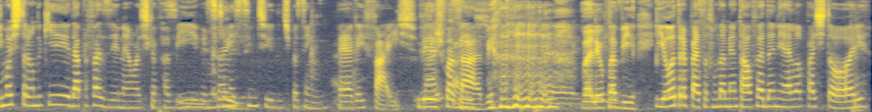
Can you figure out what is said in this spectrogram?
E mostrando que dá pra fazer, né? Eu acho que a Fabi vem muito nesse sentido. Tipo assim, pega e faz. Beijo, Fabi. Sabe? É, Valeu. Fabi. E outra peça fundamental foi a Daniela Pastore,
